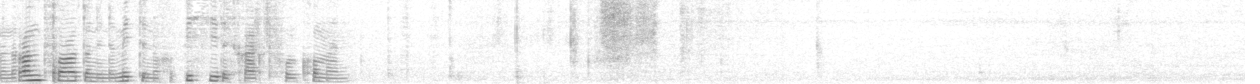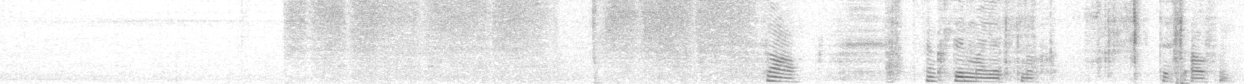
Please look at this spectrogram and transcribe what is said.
den Rand fährt und in der Mitte noch ein bisschen, das reicht vollkommen. So, dann kleben wir jetzt noch das auf den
